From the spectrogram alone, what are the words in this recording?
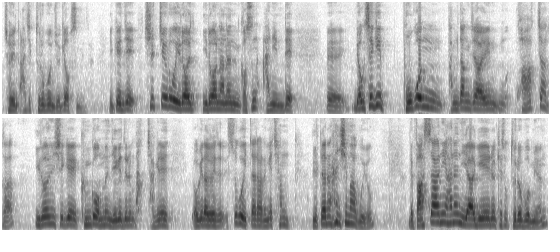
저희는 아직 들어본 적이 없습니다. 이게 이제 실제로 일어, 일어나는 것은 아닌데 예, 명색이 보건 담당자인 뭐 과학자가 이런 식의 근거 없는 얘기들을 막 자기네 여기다가 쓰고 있다라는 게 참 일단은 한심하고요. 근데 바산이 하는 이야기를 계속 들어보면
